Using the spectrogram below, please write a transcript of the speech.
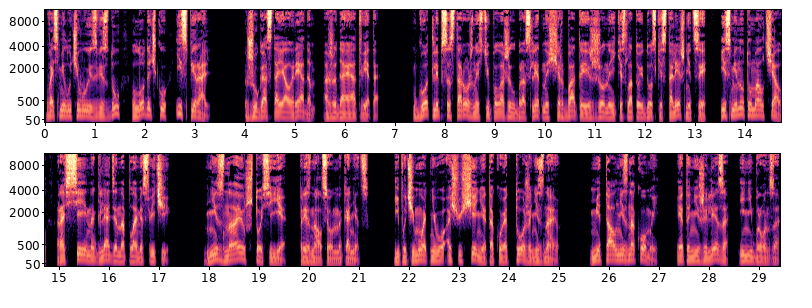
восьмилучевую звезду, лодочку и спираль. Жуга стоял рядом, ожидая ответа. Готлиб с осторожностью положил браслет на щербатые, сжженные кислотой доски столешницы и с минуту молчал, рассеянно глядя на пламя свечи. «Не знаю, что сие», — признался он наконец. «И почему от него ощущение такое, тоже не знаю. Металл незнакомый, это не железо и не бронза,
